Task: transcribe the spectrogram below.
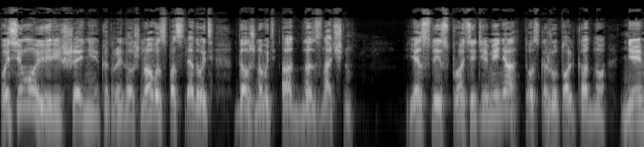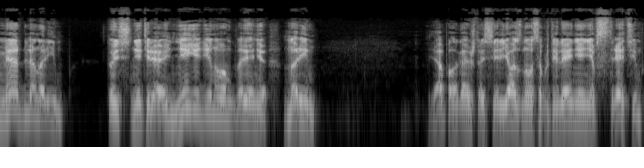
Посему и решение, которое должно воспоследовать, должно быть однозначным. Если спросите меня, то скажу только одно — немедленно Рим, то есть не теряя ни единого мгновения на Рим». Я полагаю, что серьезного сопротивления не встретим,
